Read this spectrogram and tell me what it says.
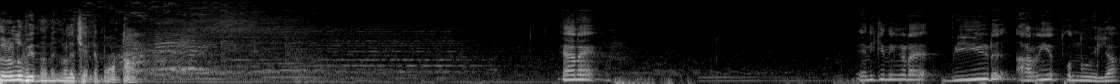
തെളിവ് ഇന്ന് നിങ്ങൾ ചെല്ലുമ്പോൾ ഉണ്ടാവും. ഞാൻ എനിക്ക് നിങ്ങളുടെ വീട് അറിയത്തൊന്നുമില്ല.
